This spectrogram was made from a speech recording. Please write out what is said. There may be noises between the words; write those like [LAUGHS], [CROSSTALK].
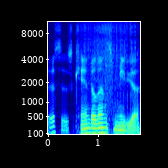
This is Candlelens Media.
